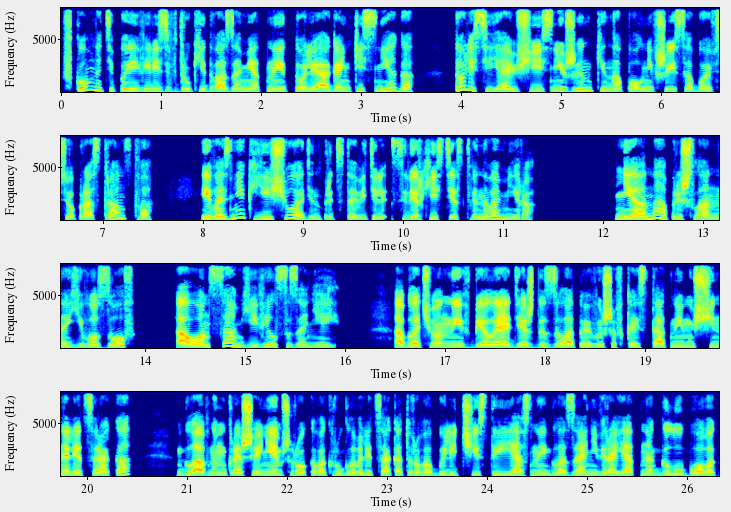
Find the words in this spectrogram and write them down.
в комнате появились вдруг едва заметные то ли огоньки снега, то ли сияющие снежинки, наполнившие собой все пространство, и возник еще один представитель сверхъестественного мира. Не она пришла на его зов, а он сам явился за ней. Облаченный в белые одежды с золотой вышивкой статный мужчина лет сорока, главным украшением широкого круглого лица которого были чистые ясные глаза невероятно голубого,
